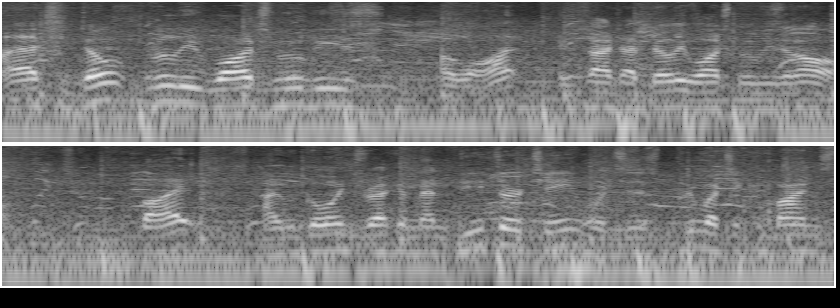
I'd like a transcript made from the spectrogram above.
I actually don't really watch movies a lot. In fact, I barely watch movies at all. But I'm going to recommend B13, which is pretty much it combines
